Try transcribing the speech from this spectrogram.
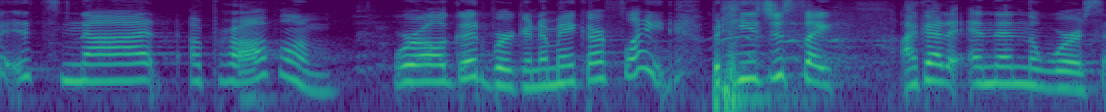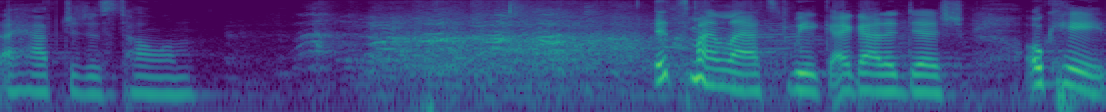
it's not a problem. We're all good. We're gonna make our flight. But he's just like, I got to And then the worst, I have to just tell him. It's my last week. I got a dish. Okay,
